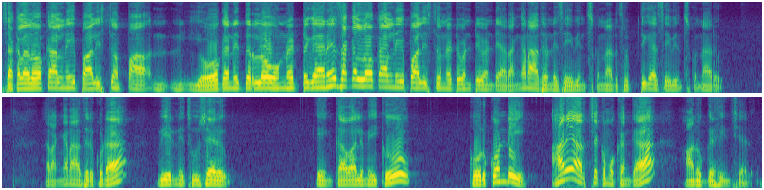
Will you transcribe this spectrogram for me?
సకల లోకాలని పాలిస్తూ పా యోగ నిద్రలో ఉన్నట్టుగానే సకల లోకాలని పాలిస్తున్నటువంటి ఆ రంగనాథుడిని సేవించుకున్నాడు తృప్తిగా సేవించుకున్నారు. రంగనాథుడు కూడా వీరిని చూశాడు. ఏం కావాలి మీకు? కోరుకోండి అని అర్చకముఖంగా అనుగ్రహించాడు.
